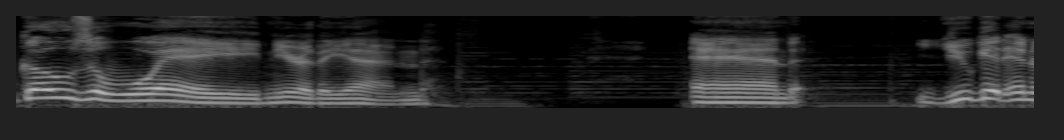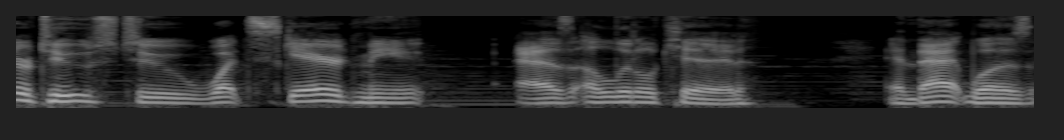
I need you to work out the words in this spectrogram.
goes away near the end. And you get introduced to what scared me as a little kid, and that was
